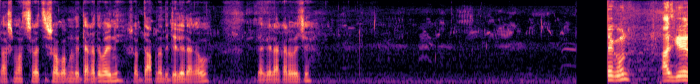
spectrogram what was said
লাস্ট মাছ ছাড়াচ্ছি সব আপনাদের দেখাতে পারিনি সব আপনাদের ঢেলে দেখাবো। ব্যাগে রাখা রয়েছে। দেখুন। আজকের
